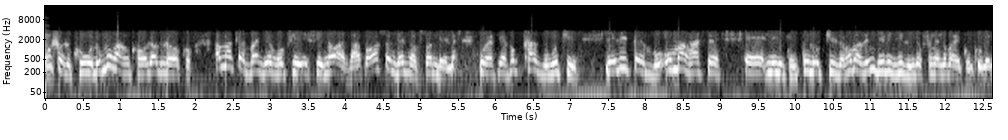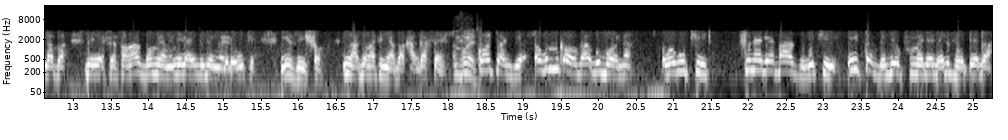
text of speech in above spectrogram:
kusho likhulu uma ungangikholwa kulokho amaqembu anjengo PAC no Azapa wasondela nokusondela kuFF okuchaza ukuthi leli qembu uma ngase eh liliguqula ukuthiza ngoba zimbili nje izinto kufanele bayiguqule laba beFF angazi noma uyanginika yini ibengelo lokuthi ngizisho ingabe ngathi ngiyabakhankasela Mfowethu. kodwa nje okumqoka kubona ukuthi funeke bazi ukuthi iqembu eliyophumelela livotelwa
